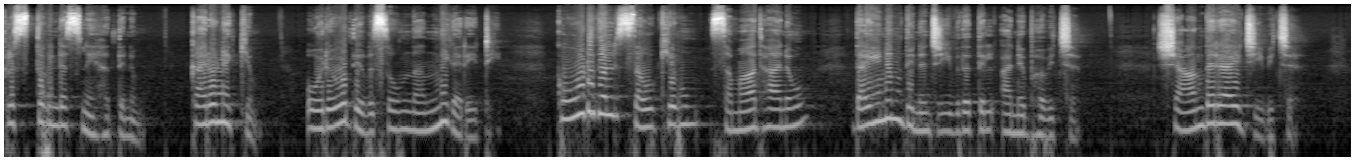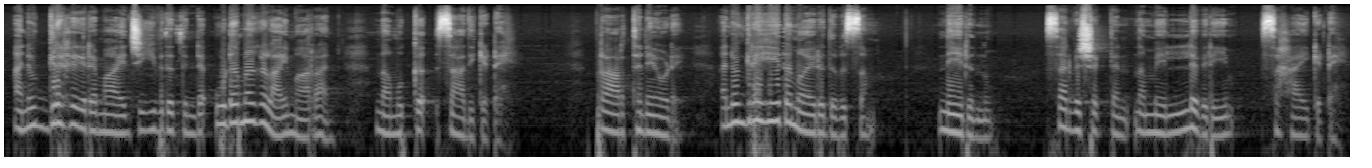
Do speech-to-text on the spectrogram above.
ക്രിസ്തുവിന്റെ സ്നേഹത്തിനും കരുണയ്ക്കും ഓരോ ദിവസവും നന്ദി കരേറ്റി. കൂടുതൽ സൗഖ്യവും സമാധാനവും ദൈനംദിന ജീവിതത്തിൽ അനുഭവിച്ച് ശാന്തരായി ജീവിച്ച് അനുഗ്രഹകരമായ ജീവിതത്തിന്റെ ഉടമകളായി മാറാൻ നമുക്ക് സാധിക്കട്ടെ. പ്രാർത്ഥനയോടെ അനുഗ്രഹീതമായൊരു ദിവസം നേരുന്നു. സർവശക്തൻ നമ്മെല്ലാവരെയും സഹായിക്കട്ടെ.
